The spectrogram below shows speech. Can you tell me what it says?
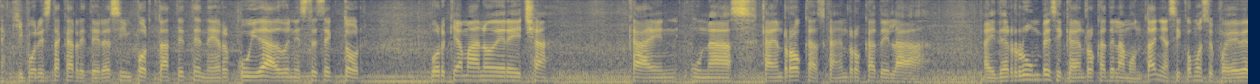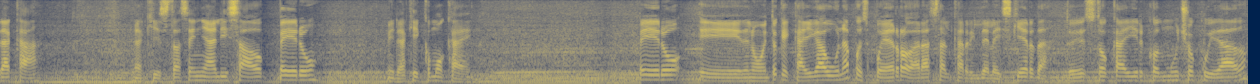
Aquí por esta carretera es importante tener cuidado en este sector porque a mano derecha caen unas caen rocas, caen rocas de la hay derrumbes y caen rocas de la montaña, así como se puede ver acá. Aquí está señalizado, pero mira aquí cómo caen pero eh, en el momento que caiga una pues puede rodar hasta el carril de la izquierda. Entonces toca ir con mucho cuidado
